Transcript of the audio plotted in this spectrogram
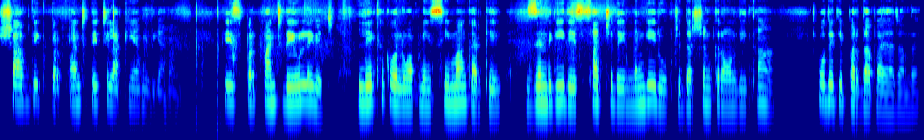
ਸ਼ਾਬਦਿਕ ਪਰਪੰਚ ਤੇ ਚਲਾਕੀਆਂ ਹੁੰਦੀਆਂ ਹਨ। ਤੇ ਇਸ ਪਰਪੰਚ ਦੇ ਉੱਲੇ ਵਿੱਚ ਲੇਖਕ ਵੱਲੋਂ ਆਪਣੀ ਸੀਮਾ ਕਰਕੇ ਜ਼ਿੰਦਗੀ ਦੇ ਸੱਚ ਦੇ ਨੰਗੇ ਰੂਪ 'ਚ ਦਰਸ਼ਨ ਕਰਾਉਣ ਦੀ ਥਾਂ ਉਹਦੇ ਤੇ ਪਰਦਾ ਪਾਇਆ ਜਾਂਦਾ ਹੈ।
